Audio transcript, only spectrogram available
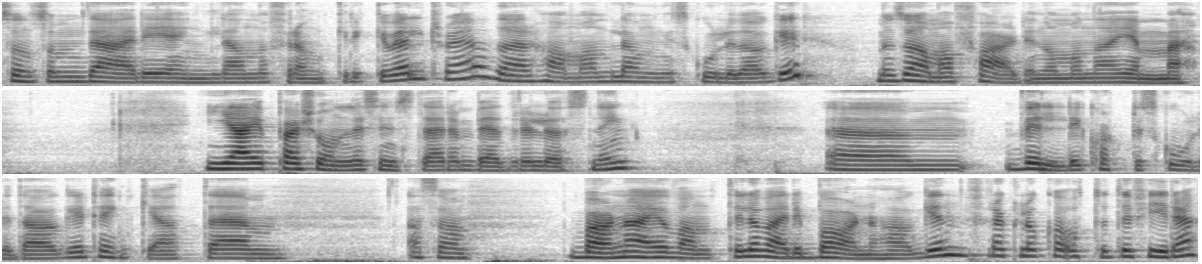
Sånn som det er i England og Frankrike, vel, tror jeg. Der har man lange skoledager, men så er man ferdig når man er hjemme. Jeg personlig syns det er en bedre løsning. Um, veldig korte skoledager tenker jeg at um, Altså, barna er jo vant til å være i barnehagen fra klokka åtte til fire.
